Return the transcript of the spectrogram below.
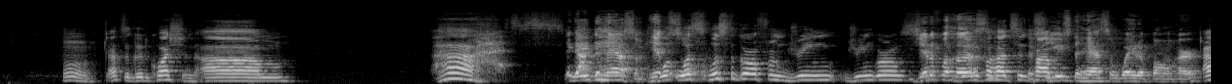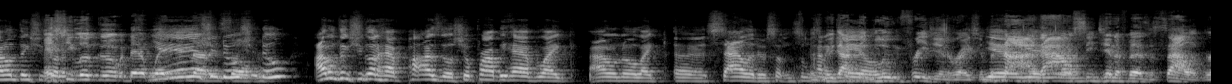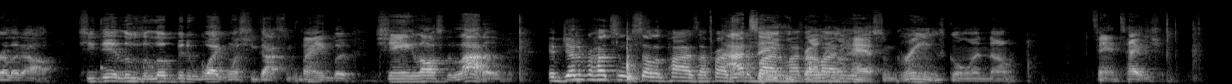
That's a good question. Um, ah, They got to have some hips. What, what's what's the girl from Dream Dream Girls? Jennifer Hudson? Jennifer Hudson probably. She used to have some weight up on her, I don't think she's and gonna. she looked good with that weight. yeah, yeah. She do, so- she do. I don't think she's gonna have pies though. She'll probably have like I don't know, like uh, salad or something, some kind we of got kale. the gluten free generation, but Yeah, nah, yeah, I yeah. don't see Jennifer as a salad girl at all. She did lose a little bit of weight once she got some fame, but she ain't lost a lot of it. If Jennifer Hudson was selling pies, I probably I'd would say buy you not probably gonna gonna have some greens going though. Fantasia.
